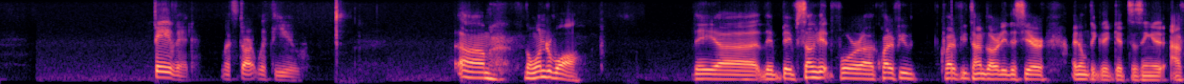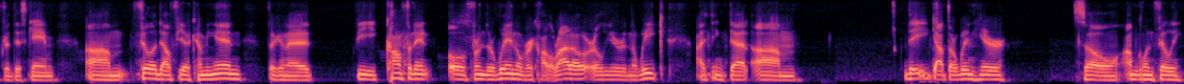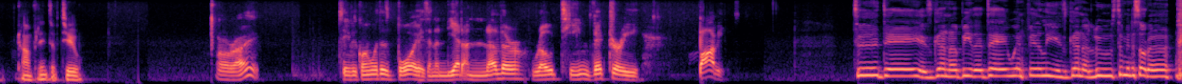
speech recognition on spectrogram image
David, let's start with you. Um, the Wonder Wall. They uh, they they've sung it for uh, quite a few quite a few times already this year. I don't think they get to sing it after this game. Um, Philadelphia coming in, they're gonna be confident from their win over Colorado earlier in the week. I think that um, they got their win here. So I'm going Philly, confidence of two. All right. David going with his boys and yet another road team victory. Bobby. Today is gonna be the day when Philly is gonna lose to Minnesota.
